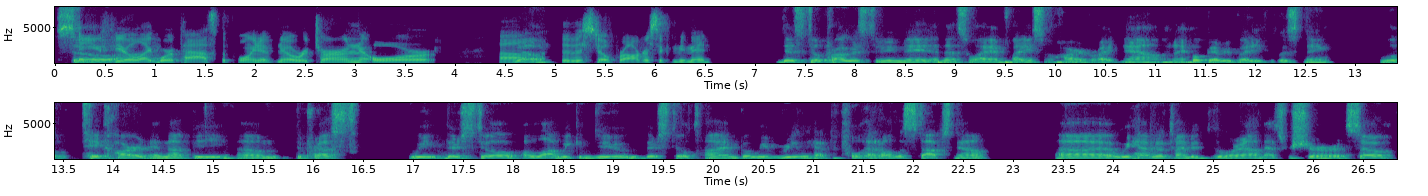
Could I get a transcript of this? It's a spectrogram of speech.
So, do you feel like we're past the point of no return, or um, no. there's still progress that can be made? There's still progress to be made, and that's why I'm fighting so hard right now. And I hope everybody who's listening will take heart and not be um, depressed. We there's still a lot we can do. There's still time, but we really have to pull out all the stops now. Uh, we have no time to deal around, that's for sure. So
